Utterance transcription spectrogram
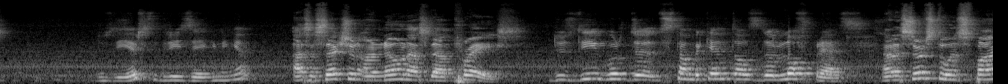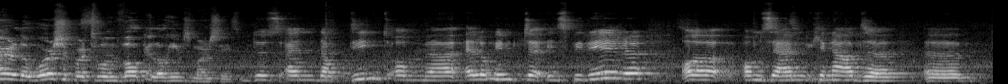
Dus die eerste drie zegeningen. as a section are known as the praise. Dus die worden, staan bekend als de lofprijs. And it serves to inspire the worshiper to invoke Elohim's mercy. Dus, en dat dient om eh, Elohim te inspireren eh, om zijn genade eh,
